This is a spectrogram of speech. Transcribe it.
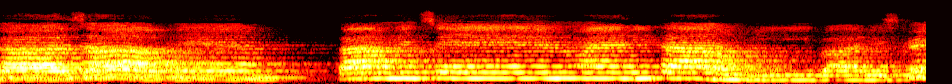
چینی بارش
